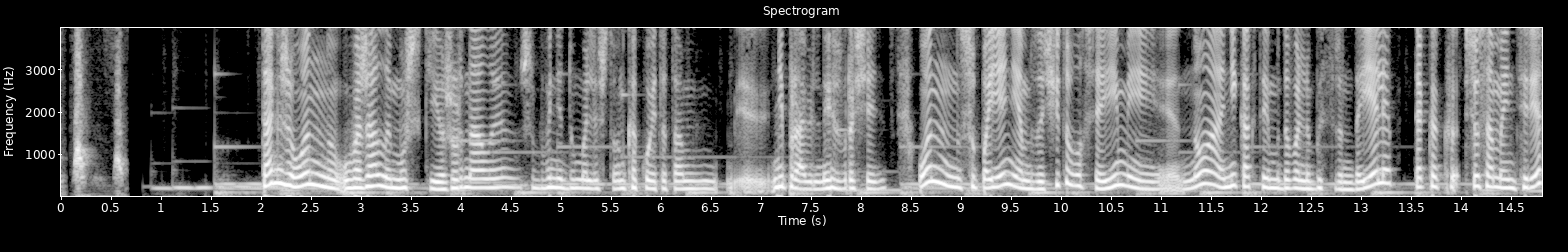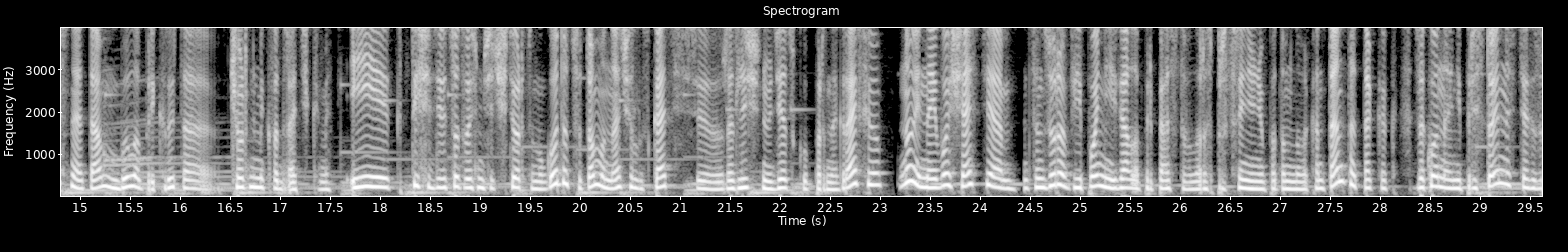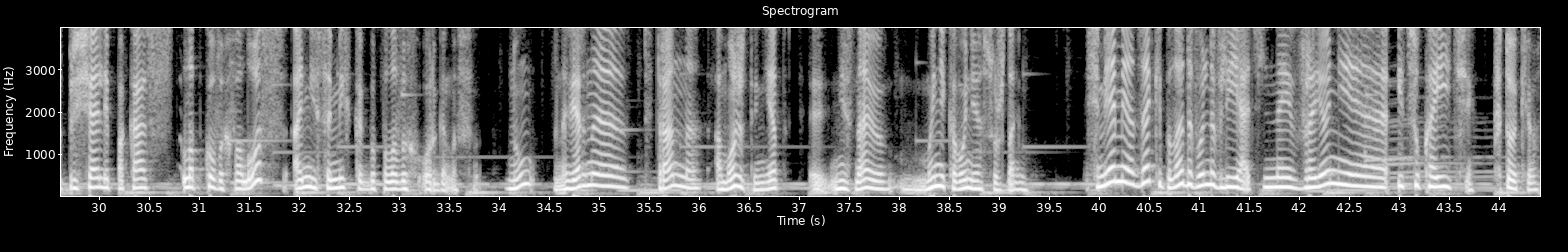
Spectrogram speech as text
также он уважал и мужские журналы, чтобы вы не думали, что он какой-то там э, неправильный извращенец. Он с упоением зачитывался ими, но они как-то ему довольно быстро надоели, так как все самое интересное там было прикрыто черными квадратиками. И к 1984 году Цутому начал искать э, различную детскую порнографию. Ну и на его счастье цензура в Японии вяло препятствовала распространению подобного контента, так как законы о непристойностях запрещали показ лобковых волос, а не самих как бы половых органов. Ну, наверное, странно, а может и нет. Э, не знаю, мы никого не осуждаем. Семья Миядзаки была довольно влиятельной в районе Ицукаити в Токио.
